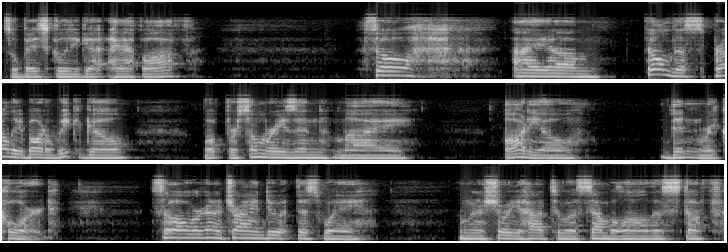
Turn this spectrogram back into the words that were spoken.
so basically you got half off. So I um, filmed this probably about a week ago, but for some reason my audio didn't record. So we're going to try and do it this way. I'm going to show you how to assemble all this stuff.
